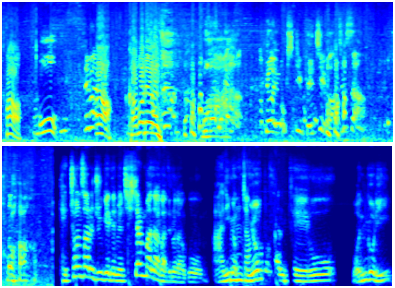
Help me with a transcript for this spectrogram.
가. 오. 제발. 가. 가버려. 와. 야 역시 벤치의 마술사. 개천사를 주게 되면 치장 만화가 늘어나고 아니면 인정. 고연포 상태로 원거리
